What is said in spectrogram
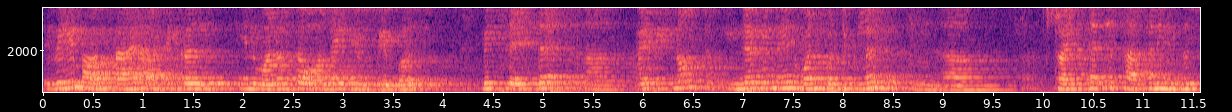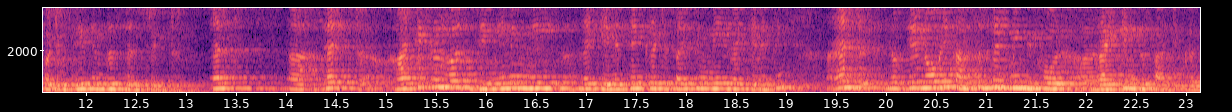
a very ba- bad article in one of the online newspapers which said that uh, I did not intervene in one particular mm, uh, strike that is happening in this particular in this district, and uh, that article was demeaning me like anything, criticizing me like anything, and no, they, nobody consulted me before uh, writing this article.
